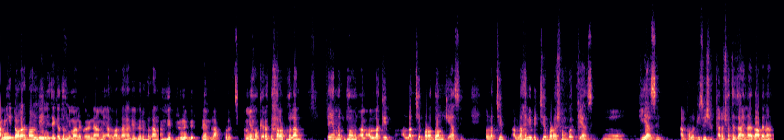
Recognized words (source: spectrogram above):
আমি ডলার পাউন্ড দিয়ে নিজেকে ধনী মনে করি না। আমি আল্লাহ হাবিবের হলাম আমি নবীর প্রেম লাভ করেছি আমি হকের ধারক হলাম। এটাই আমার ধন। আল্লাহকে আল্লাহর চেয়ে বড় ধন কি আছে? আল্লাহ চেয়ে আল্লাহ হাবিবের চেয়ে বড় সম্পদ কি আছে? কি আছে? আর কোনো কিছুই কারোর সাথে যায় না যাবে না।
